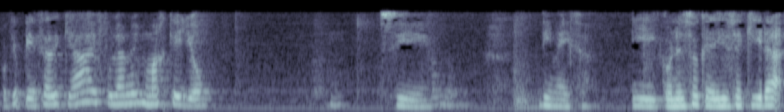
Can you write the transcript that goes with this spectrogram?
Porque piensa de que, ay, fulano es más que yo. Sí. Dime, Isa. Y con eso que dice Kira,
